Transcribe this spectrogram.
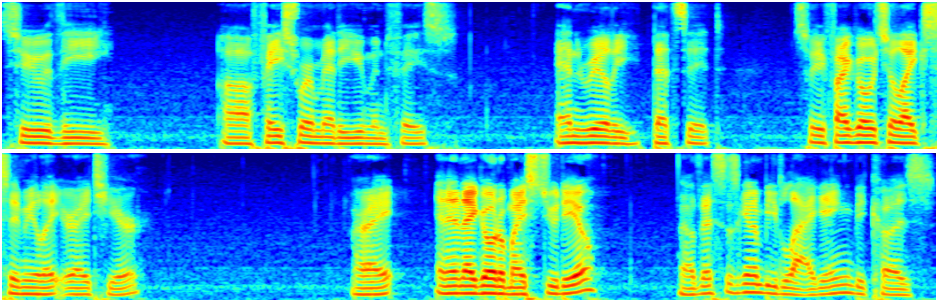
to the uh, Faceware MetaHuman face. And really, that's it. So if I go to like simulate right here, all right, and then I go to my studio. Now this is going to be lagging because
